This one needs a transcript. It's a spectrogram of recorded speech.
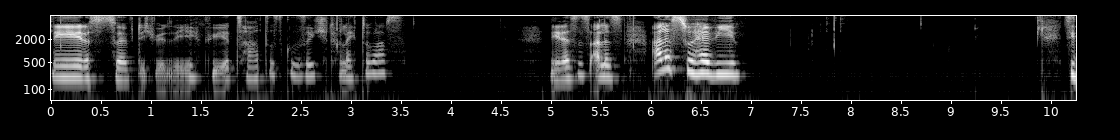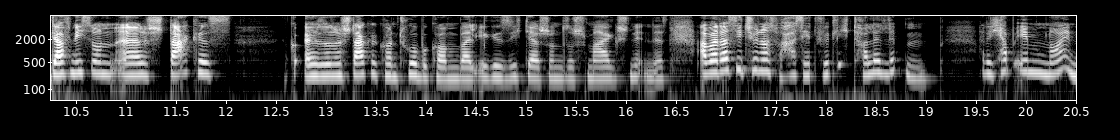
Nee, das ist zu heftig für sie. Für ihr zartes Gesicht. Vielleicht sowas. Nee, das ist alles, alles zu heavy. Sie darf nicht so ein äh, starkes, äh, so eine starke Kontur bekommen, weil ihr Gesicht ja schon so schmal geschnitten ist. Aber das sieht schön aus. Wow, sie hat wirklich tolle Lippen. Also ich habe eben einen neuen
